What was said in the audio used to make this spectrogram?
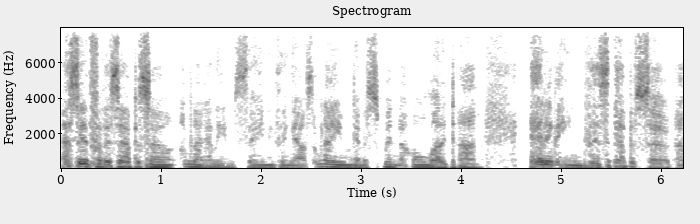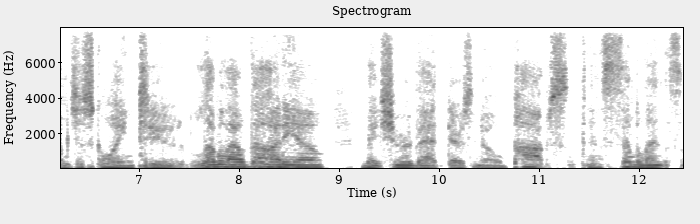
that's it for this episode. I'm not going to even say anything else. I'm not even going to spend a whole lot of time editing this episode. I'm just going to level out the audio, make sure that there's no pops and sibilance,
